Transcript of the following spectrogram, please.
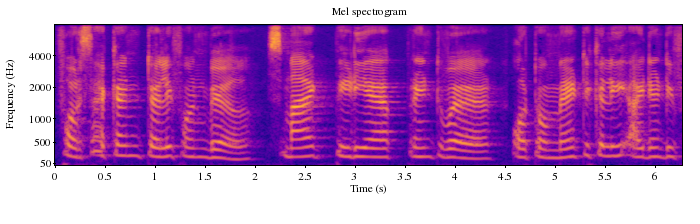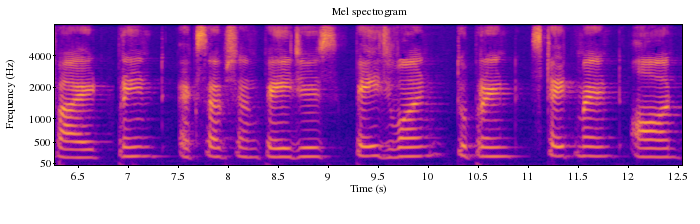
For second telephone bill, Smart PDF Printware automatically identified print exception pages, page 1 to print statement on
